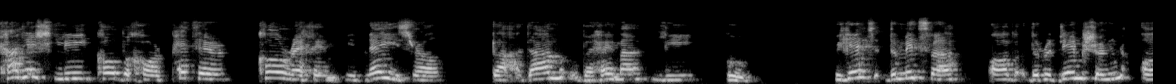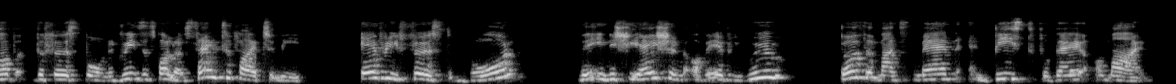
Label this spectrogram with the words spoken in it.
Kadesh li kol bechor peter kol rechem ibnei Israel ba'adam ubehema li hu. We get the mitzvah of the redemption of the firstborn. It reads as follows Sanctify to me every firstborn, the initiation of every womb, both amongst man and beast, for they are mine.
